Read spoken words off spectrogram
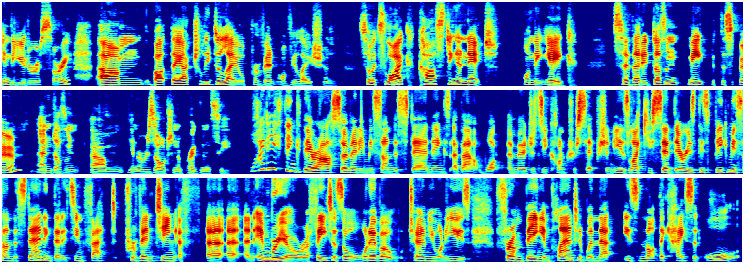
in the uterus, sorry, um, but they actually delay or prevent ovulation. So it's like casting a net on the egg so that it doesn't meet with the sperm and doesn't, um, you know, result in a pregnancy. Why do you think there are so many misunderstandings about what emergency contraception is? Like you said, there is this big misunderstanding that it's in fact preventing a, a, an embryo or a fetus or whatever term you want to use from being implanted when that is not the case at all.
